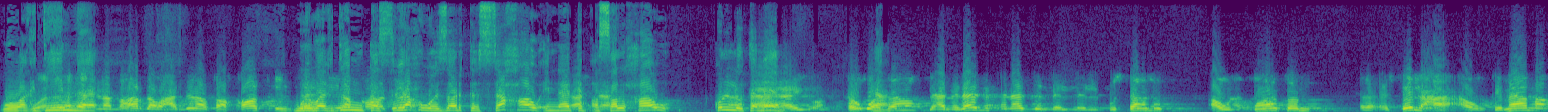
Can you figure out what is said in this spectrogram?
وواخدين إحنا النهارده وعندنا طاقات إنتاجية وواخدين. تصريح وزارة الصحة وإنها تبقى صالحة وكله تمام أيوه هو نعم. ده لأن لازم ننزل لل- للمستهلك أو المواطن آه، سلعة أو كمامة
